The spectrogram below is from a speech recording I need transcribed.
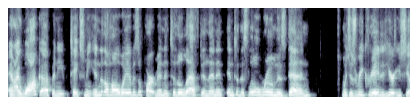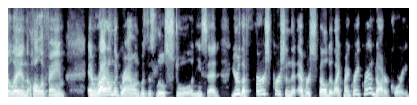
And I walk up and he takes me into the hallway of his apartment and to the left and then in, into this little room, this den, which is recreated here at UCLA in the Hall of Fame. And right on the ground was this little stool. And he said, You're the first person that ever spelled it like my great granddaughter, Cori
